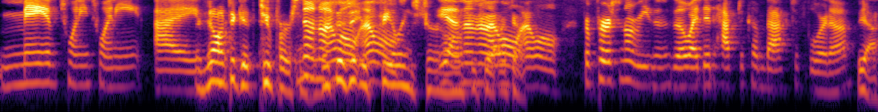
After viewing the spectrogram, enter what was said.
May of 2020, I And you don't have to get too personal. no, no, this I isn't won't, your I won't. feelings journal. Yeah, if no, no, feel- I won't. okay. I won't. For personal reasons, though, I did have to come back to Florida. Yeah.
